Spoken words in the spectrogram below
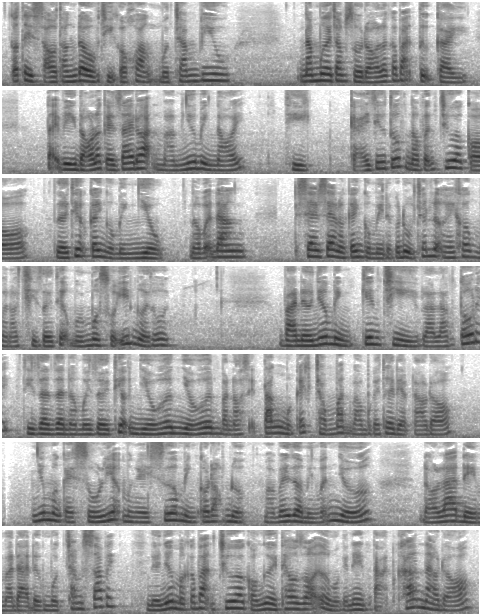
có thể 6 tháng đầu chỉ có khoảng 100 view 50 trong số đó là các bạn tự cày tại vì đó là cái giai đoạn mà như mình nói thì cái youtube nó vẫn chưa có giới thiệu kênh của mình nhiều. Nó vẫn đang xem xem là kênh của mình nó có đủ chất lượng hay không mà nó chỉ giới thiệu với một số ít người thôi. Và nếu như mình kiên trì và làm tốt ấy, thì dần dần nó mới giới thiệu nhiều hơn nhiều hơn và nó sẽ tăng một cách chóng mặt vào một cái thời điểm nào đó. Nhưng mà cái số liệu mà ngày xưa mình có đọc được mà bây giờ mình vẫn nhớ đó là để mà đạt được 100 sub ấy. Nếu như mà các bạn chưa có người theo dõi ở một cái nền tảng khác nào đó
